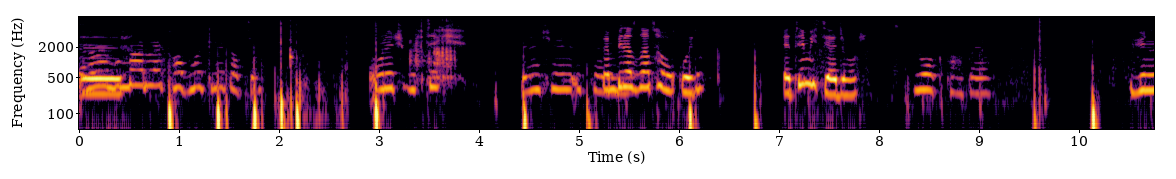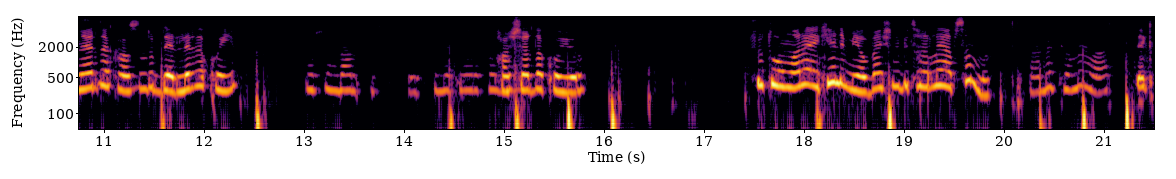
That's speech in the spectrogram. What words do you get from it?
Ee, Ben bunlarla kazma kürek yapacağım. 13 biftek. Benim şeye ihtiyacım Ben biraz daha tavuk koydum. Ete mi ihtiyacım var? yok tahtaya. Yünleri de kalsın. Dur derileri de koyayım. Dur şimdi ben üst- üstündekileri koyayım. Taşları da koyuyorum. Şu tohumları ekelim ya. Ben şimdi bir tarla yapsam mı? Bende kömür var. Peki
